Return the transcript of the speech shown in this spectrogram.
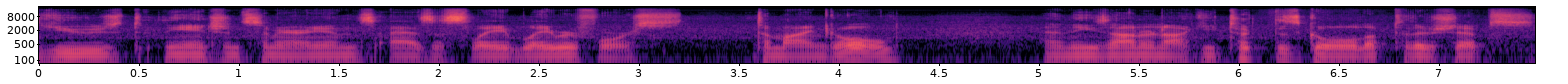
used the ancient Sumerians as a slave labor force to mine gold, and these Anunnaki took this gold up to their ships.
